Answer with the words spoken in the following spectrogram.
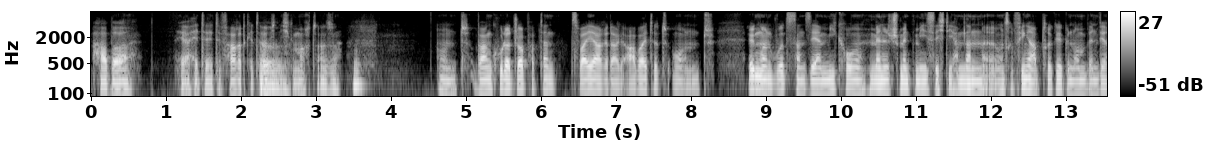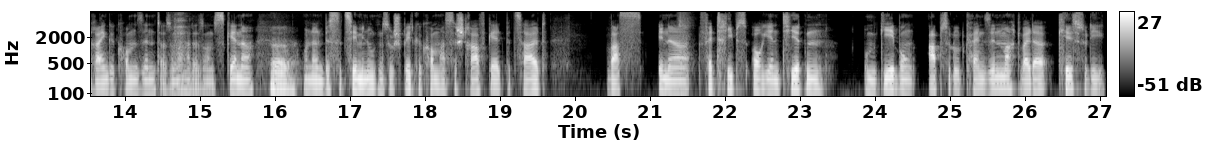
aber ja, hätte, hätte Fahrradkette habe ich nicht gemacht. Also. Hm. Und war ein cooler Job, habe dann zwei Jahre da gearbeitet und irgendwann wurde es dann sehr Mikromanagement-mäßig. Die haben dann äh, unsere Fingerabdrücke genommen, wenn wir reingekommen sind. Also man hatte so einen Scanner ja. und dann bist du zehn Minuten zu spät gekommen, hast du Strafgeld bezahlt, was in einer vertriebsorientierten Umgebung absolut keinen Sinn macht, weil da killst du die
